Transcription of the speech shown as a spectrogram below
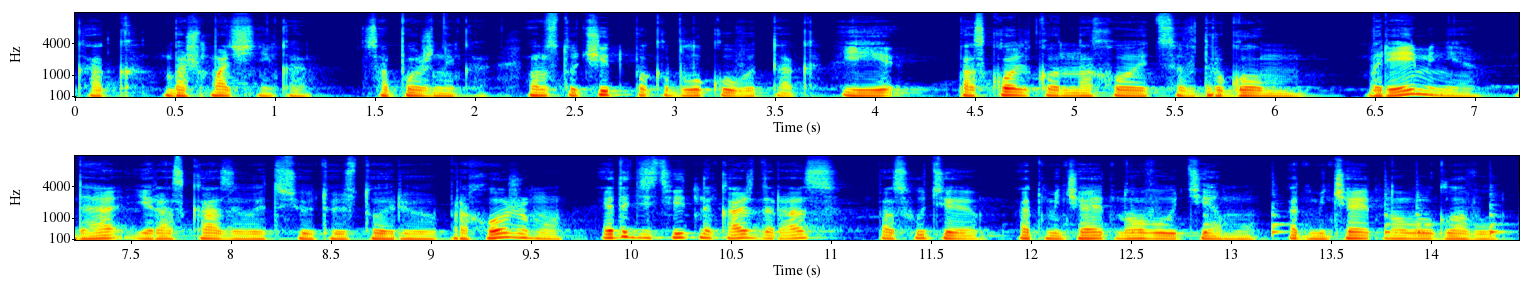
как башмачника, сапожника. Он стучит по каблуку вот так. И поскольку он находится в другом времени, да, и рассказывает всю эту историю прохожему, это действительно каждый раз, по сути, отмечает новую тему, отмечает новую главу.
